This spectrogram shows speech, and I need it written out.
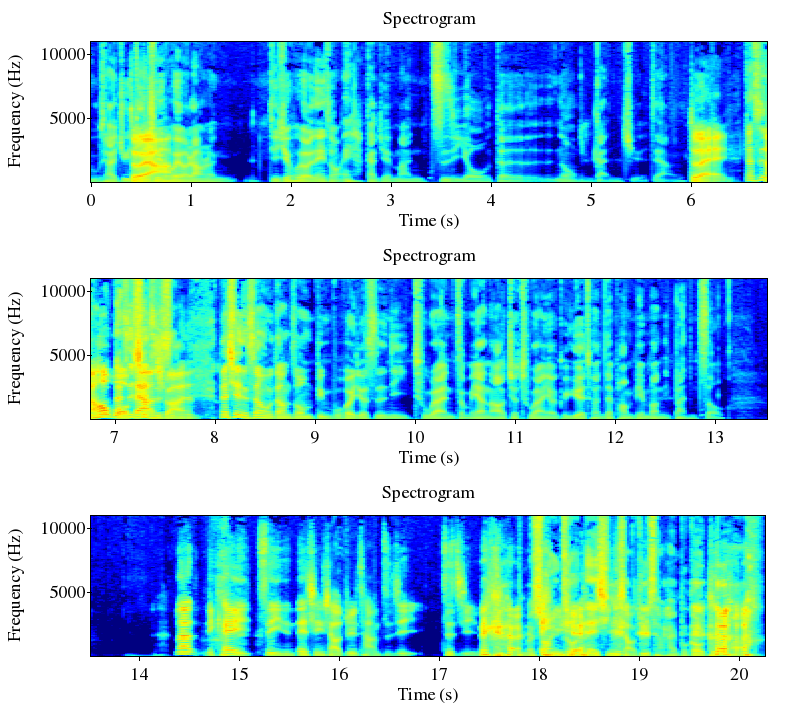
舞台剧的确会有让人，的确会有那种哎呀，感觉蛮自由的那种感觉，这样。对，但是然后我非常喜欢，但现实生活当中并不会就是你突然怎么样，然后就突然有个乐团在旁边帮你伴奏。那你可以自己的内心小剧场自己自己那个你们双鱼座内心小剧场还不够多吗？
